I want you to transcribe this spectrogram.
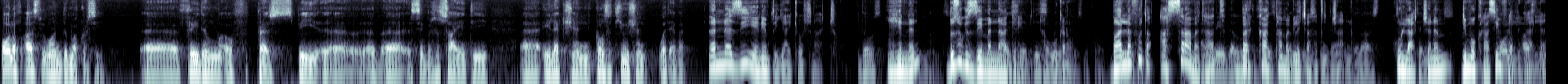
All of us, we want democracy, uh, freedom of press, speech, uh, uh, uh, civil society, uh, election, constitution, whatever. እነዚህ የእኔም ጥያቄዎች ናቸው። Those are ይህንን. ብዙ ጊዜ መናገር የሚታወቅ ነው።. ባለፉት አስር ዓመታት በርካታ መግለጫ ሰጥቻለሁ። the last 10, 10 ሁላችንም. ዲሞክራሲ እንፈልጋለን።.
